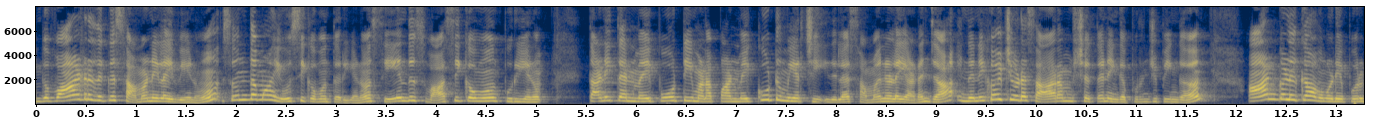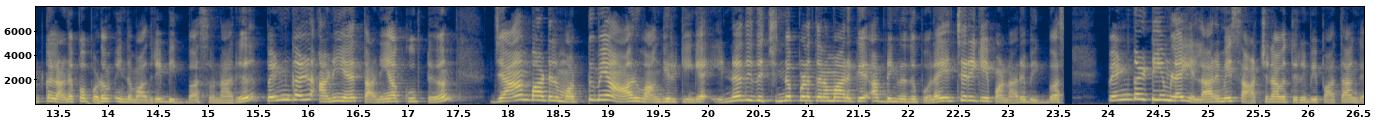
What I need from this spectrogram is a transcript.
இங்கே வாழ்கிறதுக்கு சமநிலை வேணும். சொந்தமாக யோசிக்கவும் தெரியணும். சேர்ந்து சுவாசிக்கவும் புரியணும். தனித்தன்மை போட்டி மனப்பான்மை கூட்டு முயற்சி இதில் சமநிலை அடைஞ்சால் இந்த நிகழ்ச்சியோட சாராம்சத்தை நீங்கள் புரிஞ்சுப்பீங்க. ஆண்களுக்கு அவங்களுடைய பொருட்கள் அனுப்பப்படும். இந்த மாதிரி பிக் பாஸ் சொன்னார். பெண்கள் அணியை தனியாக கூப்பிட்டு ஜாம் பாட்டில் மட்டுமே ஆறு வாங்கியிருக்கீங்க. என்னது இது சின்ன பழத்தனமாக இருக்குது அப்படிங்கிறது போல எச்சரிக்கை பண்ணார் பிக் பாஸ் பெண்கள் டீமில் எல்லாருமே சாட்சனாவை திரும்பி பார்த்தாங்க.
